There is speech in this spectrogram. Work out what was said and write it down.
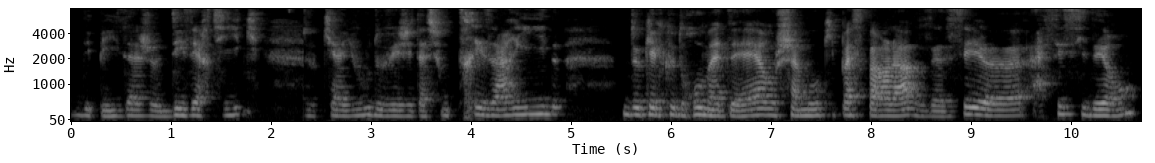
des paysages désertiques, de cailloux, de végétation très aride, de quelques dromadaires, chameaux qui passent par là. C'est assez, euh, assez sidérant.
